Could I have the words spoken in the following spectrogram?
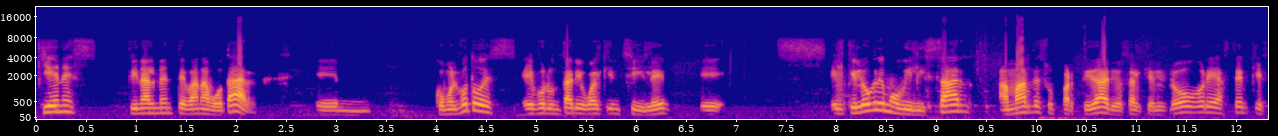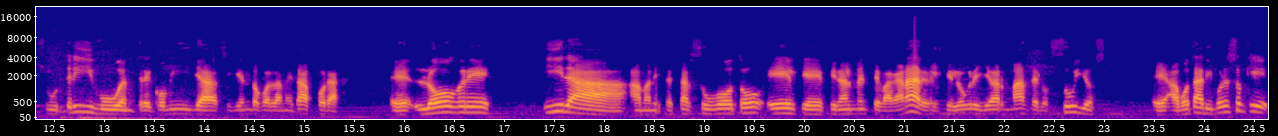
quiénes finalmente van a votar. Em, como el voto es, voluntario igual que en Chile, eh, el que logre movilizar a más de sus partidarios, el que logre hacer que su tribu, entre comillas, siguiendo con la metáfora, eh, logre ir a, manifestar su voto, es el que finalmente va a ganar, el que logre llevar más de los suyos eh, a votar. Y por eso que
